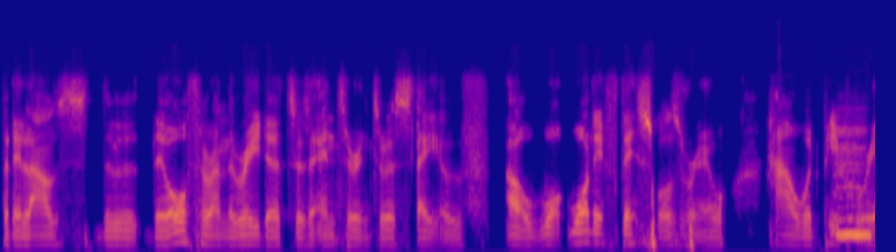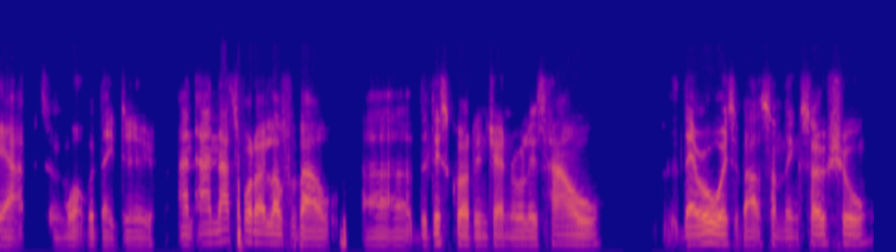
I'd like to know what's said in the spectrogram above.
but it allows the the author and the reader to enter into a state of oh what what if this was real? How would people mm. react and what would they do? And and that's what i love about uh, the discworld in general is how they're always about something social.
